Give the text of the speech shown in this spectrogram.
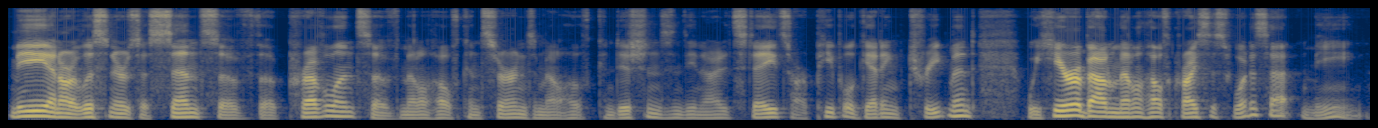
me and our listeners a sense of the prevalence of mental health concerns and mental health conditions in the United States. Are people getting treatment? We hear about a mental health crisis. What does that mean?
